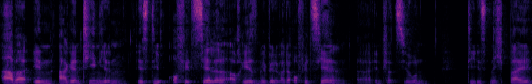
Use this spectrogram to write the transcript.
Aber in Argentinien ist die offizielle, auch hier sind wir wieder bei der offiziellen äh, Inflation, die ist nicht bei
